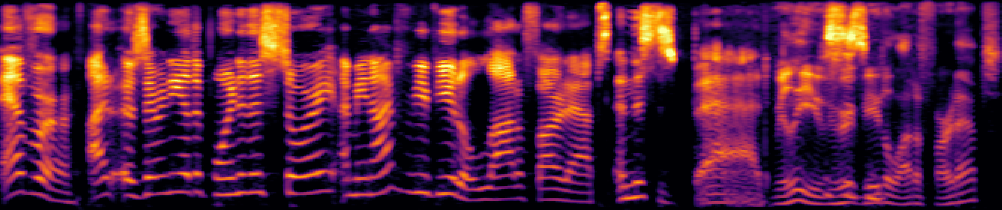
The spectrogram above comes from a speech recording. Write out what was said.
ever. I, is there any other point of this story? I mean, I've reviewed a lot of fart apps, and this is bad. Really, you've This is- reviewed a lot of fart apps.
